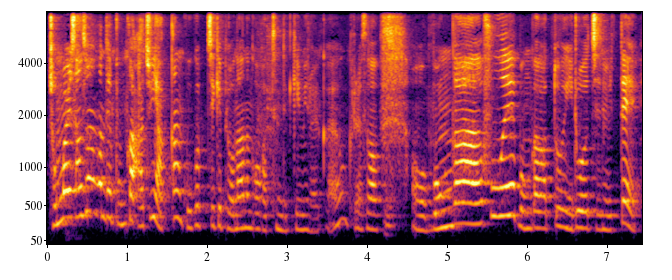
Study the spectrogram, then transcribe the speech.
정말 사소한 건데 뭔가 아주 약간 고급지게 변하는 것 같은 느낌이랄까요? 그래서 어, 뭔가 후에 뭔가가 또 이루어질 때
